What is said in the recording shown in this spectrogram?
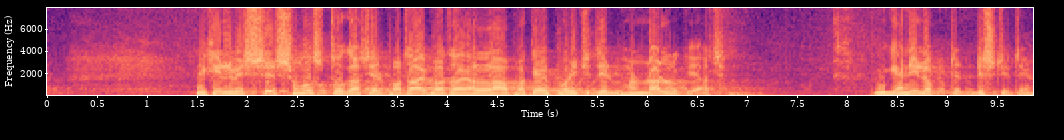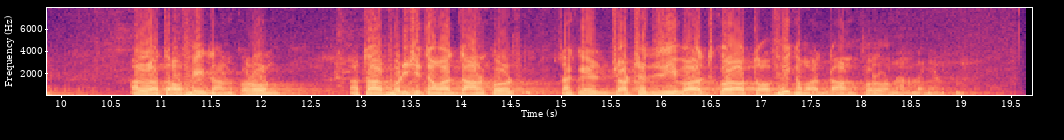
নিখিল বিশ্বের সমস্ত গাছের পাতায় পাতায় আল্লাহ পাকের পরিচিতির ভাণ্ডার লুকিয়ে আছে। জ্ঞানী লোকটির দৃষ্টিতে আল্লাহ তফিক দান করুন, আর তার পরিচিত আমার দান করুন, তাকে যথাযথ করা তফিক আমার দান করুন, আল্লাহ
